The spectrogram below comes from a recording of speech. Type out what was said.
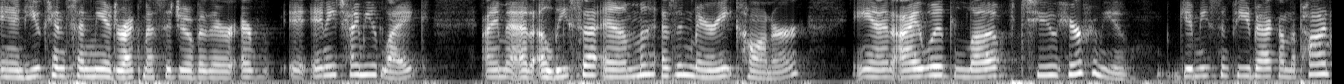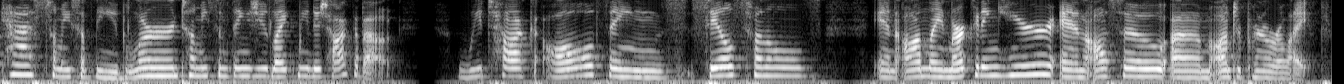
and you can send me a direct message over there every, anytime you'd like. I'm at Elisa M, as in Mary Connor, and I would love to hear from you. Give me some feedback on the podcast. Tell me something you've learned. Tell me some things you'd like me to talk about. We talk all things sales funnels and online marketing here, and also um, entrepreneur life.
